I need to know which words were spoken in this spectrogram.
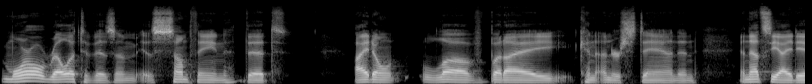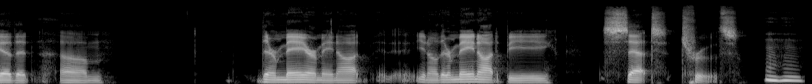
moral relativism is something that I don't love, but I can understand, and and that's the idea that um, there may or may not, you know, there may not be set truths Mhm.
